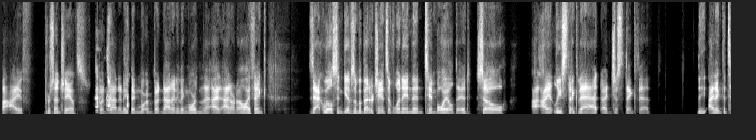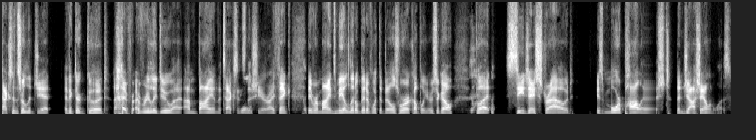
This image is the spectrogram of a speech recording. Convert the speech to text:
five percent chance, but not anything more. But not anything more than that. I I don't know. I think Zach Wilson gives them a better chance of winning than Tim Boyle did. So I, I at least think that. I just think that the I think the Texans are legit. I think they're good. I, I really do. I, am buying the Texans yeah. this year. I think they remind me a little bit of what the Bills were a couple years ago, but CJ Stroud is more polished than Josh Allen was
